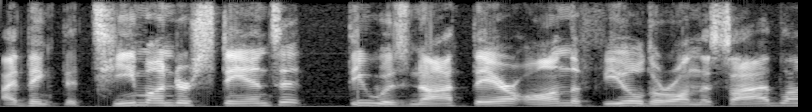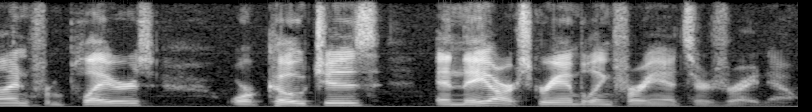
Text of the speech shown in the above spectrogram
I think the team understands it. He was not there on the field or on the sideline from players or coaches, and they are scrambling for answers right now.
